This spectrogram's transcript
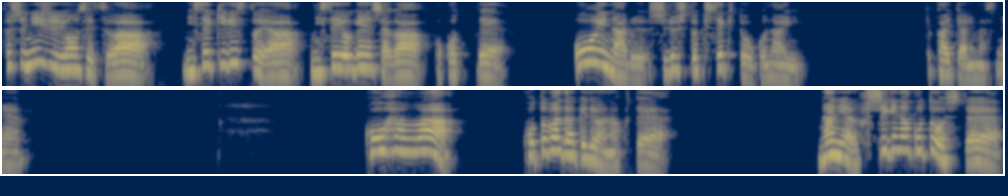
そして24節は、偽キリストや偽預言者が起こって、大いなる印と奇跡と行い、って書いてありますね。後半は言葉だけではなくて、何やら不思議なことをして、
